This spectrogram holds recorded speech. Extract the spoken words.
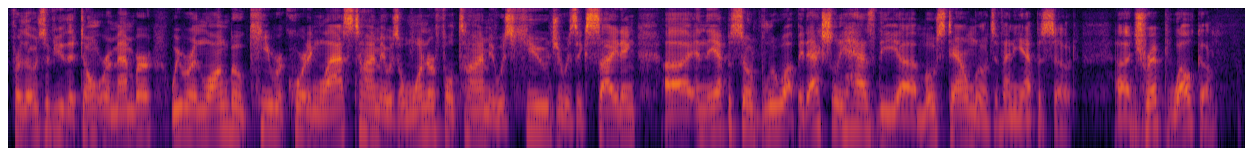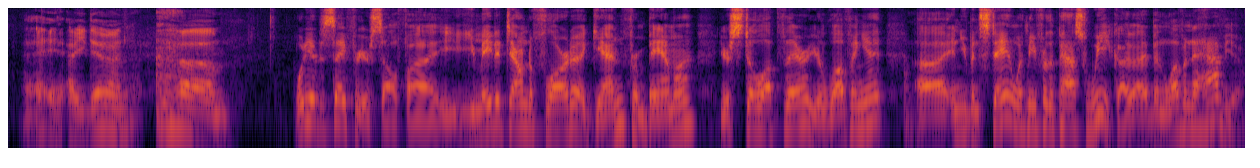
For those of you that don't remember, we were in Longboat Key recording last time. It was a wonderful time. It was huge. It was exciting, uh, and the episode blew up. It actually has the uh, most downloads of any episode. Uh, Trip, welcome. Hey, how you doing? um, What do you have to say for yourself? Uh, you made it down to Florida again from Bama. You're still up there. You're loving it, uh, and you've been staying with me for the past week. I- I've been loving to have you.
